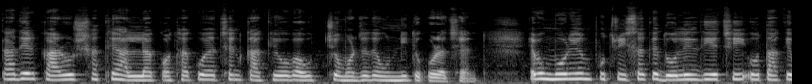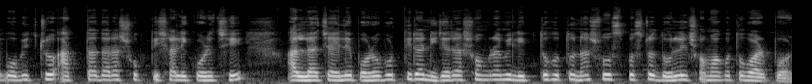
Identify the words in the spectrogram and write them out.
তাদের কারোর সাথে আল্লাহ কথা কয়েছেন, কাকেও বা উচ্চ মর্যাদা উন্নীত করেছেন। এবং মরিয়ম পুত্র ইসাকে দলিল দিয়েছি ও তাকে পবিত্র আত্মা দ্বারা শক্তিশালী করেছি। আল্লাহ চাইলে পরবর্তীরা নিজেরা সংগ্রামে লিপ্ত হতো না, সুস্পষ্ট দলিল সমাগত হওয়ার পর।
